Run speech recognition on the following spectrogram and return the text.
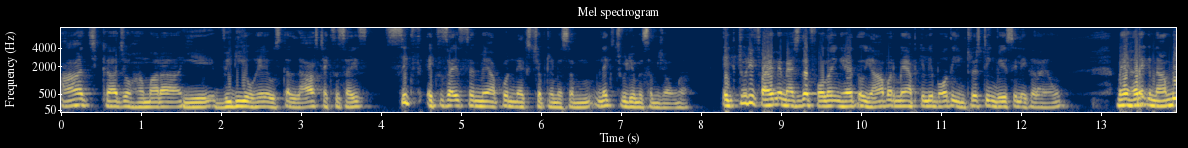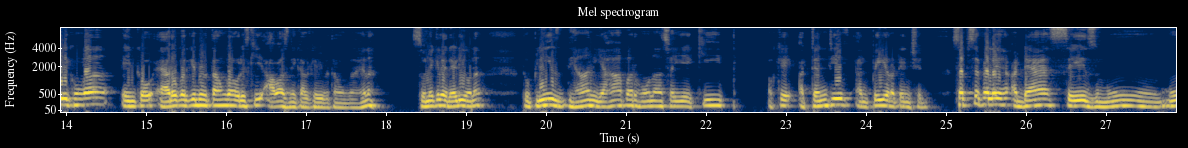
आज का जो हमारा ये वीडियो है उसका लास्ट एक्सरसाइज सिक्स एक्सरसाइज से मैं आपको नेक्स्ट चैप्टर में नेक्स्ट वीडियो में समझाऊँगा। एक्टिविटी फाइव में मैच द फॉलोइंग है तो यहाँ पर मैं आपके लिए बहुत ही इंटरेस्टिंग वे से लेकर आया हूँ। मैं हर एक नाम भी लिखूँगा इनको एरो करके भी बताऊँगा और इसकी आवाज़ निकाल के भी बताऊँगा है ना? सुनने के लिए रेडी हो ना? तो प्लीज़ ध्यान यहाँ पर होना चाहिए keep okay attentive and pay your attention सबसे पहले सेज मू मू।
